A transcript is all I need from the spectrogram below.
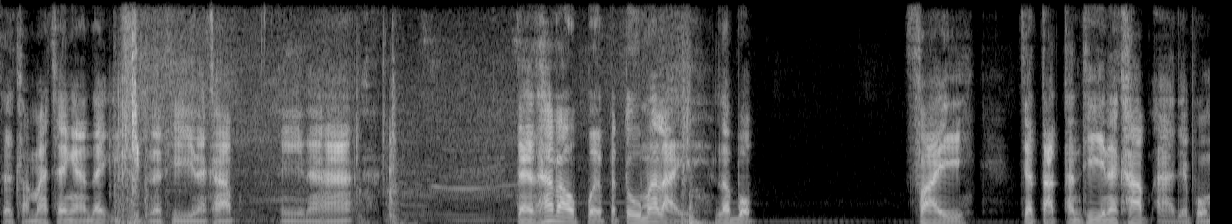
จะสามารถใช้งานได้อีก 10 นาทีนะครับนี่นะฮะแต่ถ้าเราเปิดประตูเมื่อไหร่ ระบบไฟจะตัดทันทีนะครับอ่าเดี๋ยวผม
